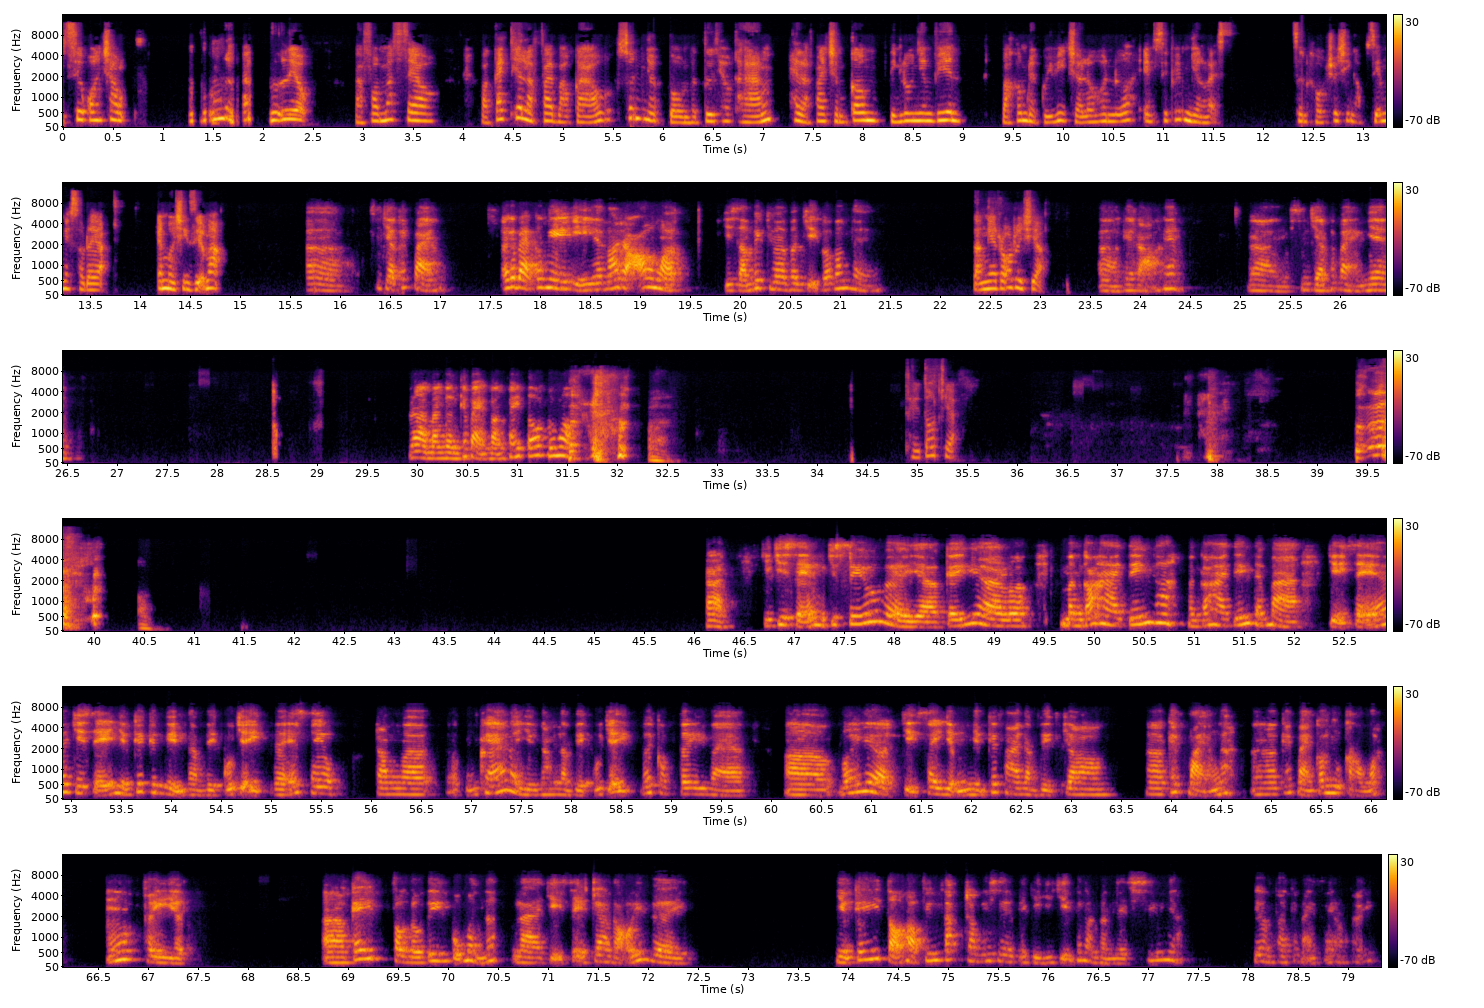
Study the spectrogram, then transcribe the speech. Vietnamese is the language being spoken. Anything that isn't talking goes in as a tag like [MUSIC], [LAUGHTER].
siêu quan trọng cũng được các dữ liệu và format cell và cách thiết lập file báo cáo, xuất nhập tồn vật tư theo tháng hay là file chấm công, tính lương nhân viên. Và không để quý vị chờ lâu hơn nữa, em xin phép nhường lại sân khấu cho chị Ngọc Diễm ngay sau đây ạ. Em mời chị Diễm ạ. À, xin chào các bạn. À, các bạn có nghe chị nói rõ không ạ? Chị sợ biết chưa bên chị có vấn đề. Dạ nghe rõ rồi chị ạ. À, nghe rõ ha. Rồi, xin chào các bạn nha. Rồi, màn hình các bạn vẫn thấy tốt đúng không? [COUGHS] Thấy tốt chị ạ. [COUGHS] Rồi, chị chia sẻ một chút xíu về à, cái à, mình có hai tiếng ha, mình có hai tiếng để mà chị sẽ chia sẻ những cái kinh nghiệm làm việc của chị về Excel trong uh, cũng khá là nhiều năm làm việc của chị với công ty và ờ, với chị xây dựng những cái file làm việc cho các bạn uh, các bạn có nhu cầu á. uh, thì cái phần đầu tiên của mình uh, là chị sẽ trao đổi về những cái tổ hợp phím tắt trong cái xe. Để chị di chuyển cái màn hình này xíu nha. Chứ không thôi các bạn sẽ không thấy.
